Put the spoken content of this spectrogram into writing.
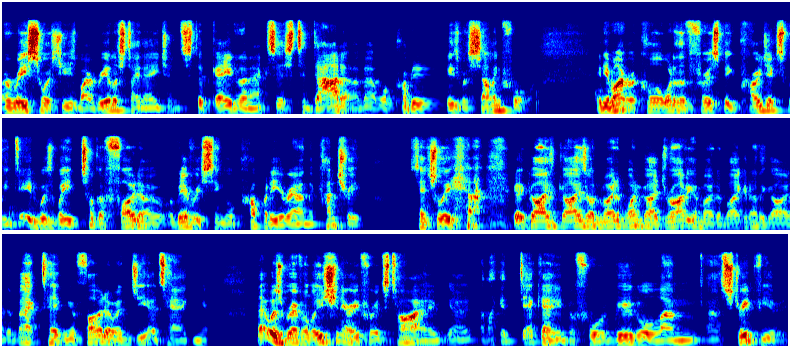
a, resource used by real estate agents that gave them access to data about what properties were selling for. And you might recall one of the first big projects we did was we took a photo of every single property around the country. Essentially, guys, guys on motor, one guy driving a motorbike, another guy in the back taking a photo and geotagging it. That was revolutionary for its time, you know, like a decade before Google um, uh, Street View.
